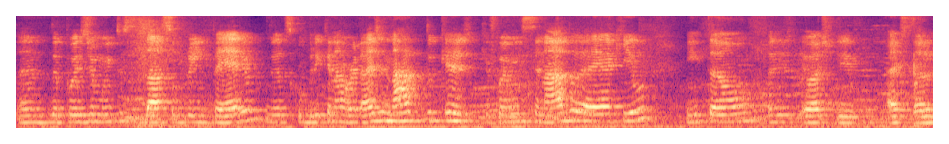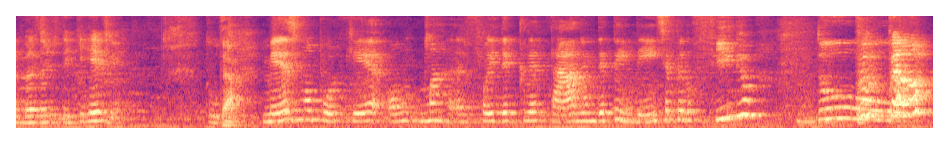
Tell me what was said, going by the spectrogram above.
né, depois de muito estudar sobre o Império, eu descobri que na verdade nada do que, que foi me ensinado é aquilo. Então, eu acho que a história do Brasil a gente tem que rever. Tá. Mesmo porque uma, foi decretado independência pelo filho do. Pelo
